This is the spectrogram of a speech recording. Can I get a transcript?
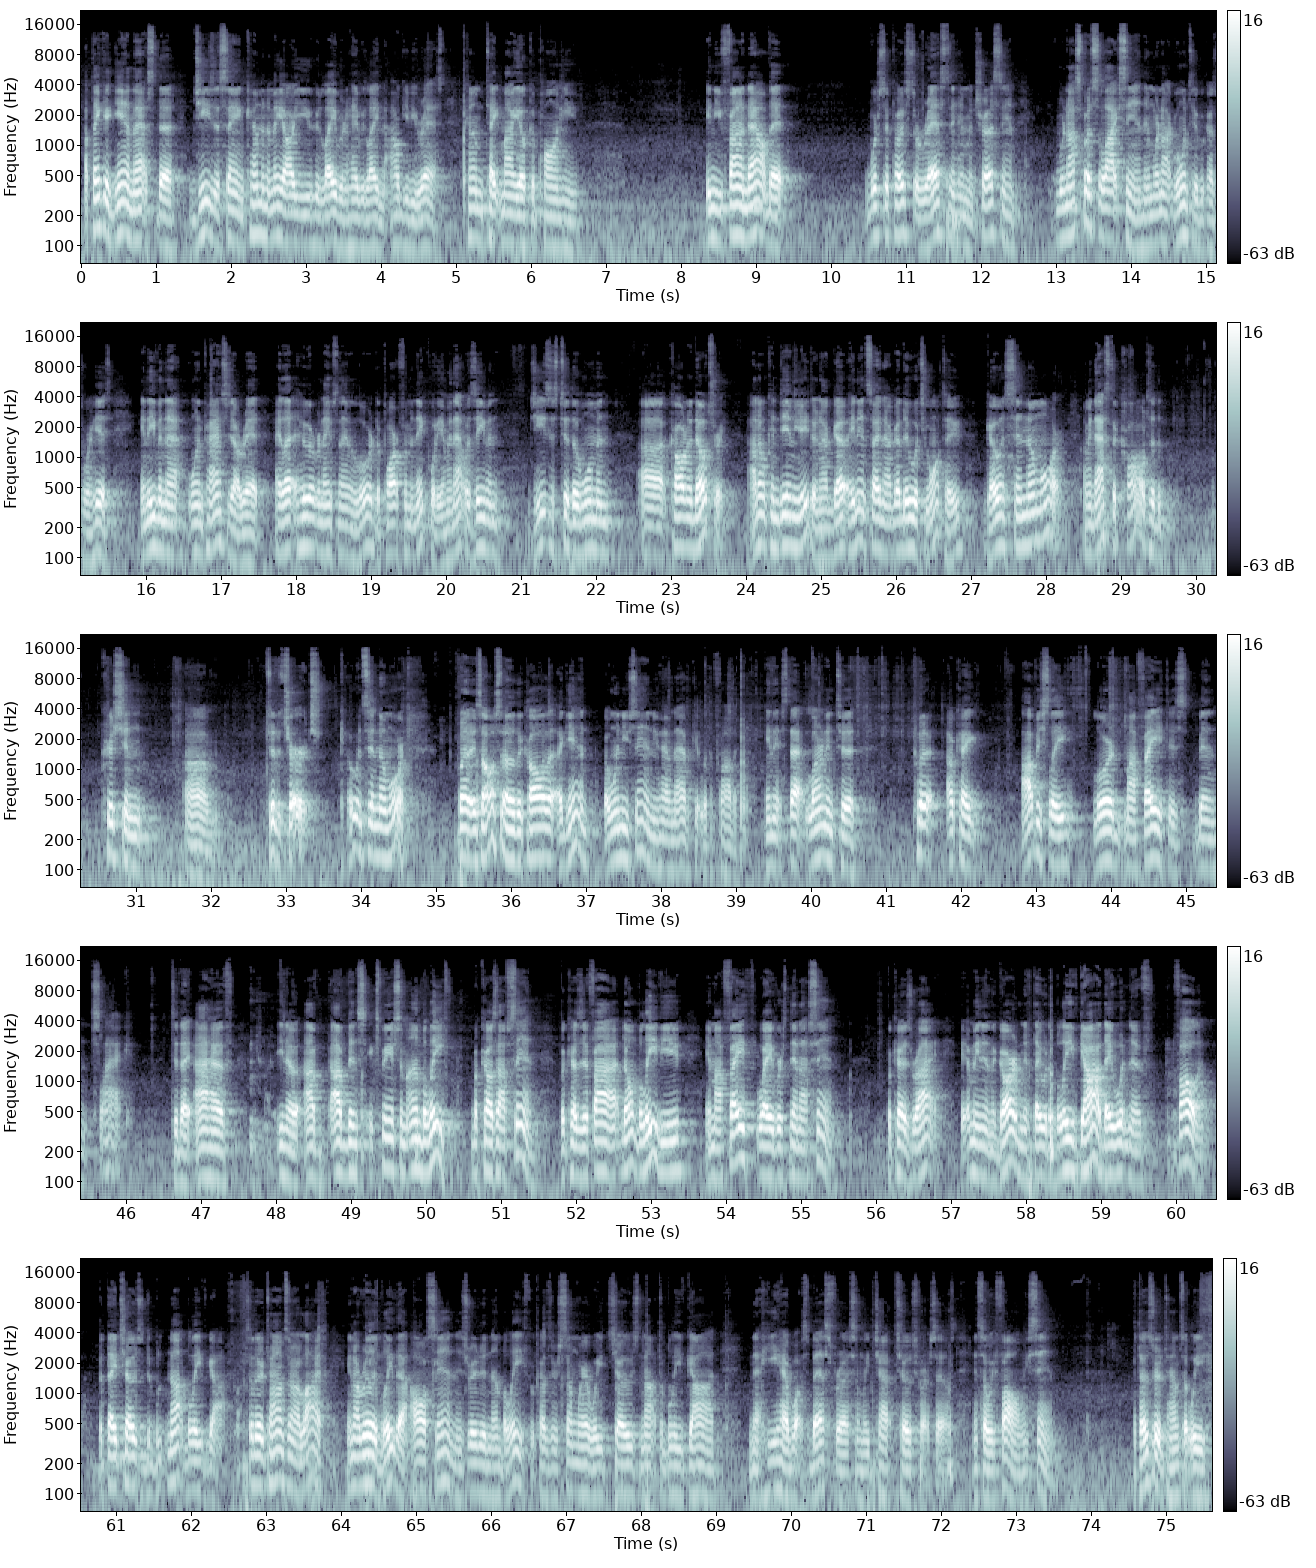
I think again that's the Jesus saying, "Come unto me, all you who labor and heavy laden, I'll give you rest. Come, take my yoke upon you." And you find out that we're supposed to rest in Him and trust in Him. We're not supposed to like sin, and we're not going to because we're His. And even that one passage I read, hey, let whoever names the name of the Lord depart from iniquity. I mean, that was even Jesus to the woman uh, caught in adultery. I don't condemn you either. Now go. He didn't say, "Now go do what you want to. Go and sin no more." I mean, that's the call to the Christian, um, to the church. Go and sin no more. But it's also the call that, again, but when you sin, you have an advocate with the Father. And it's that learning to put, okay, obviously, Lord, my faith has been slack today. I have, you know, I've, I've been experiencing some unbelief because I've sinned. Because if I don't believe you and my faith wavers, then I sin. Because, right? I mean, in the garden, if they would have believed God, they wouldn't have fallen. But they chose to not believe God. So there are times in our life and I really believe that all sin is rooted in unbelief because there's somewhere we chose not to believe God that He had what's best for us and we cho- chose for ourselves. And so we fall and we sin. But those are the times that we,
